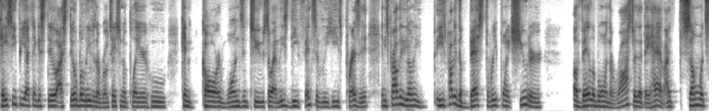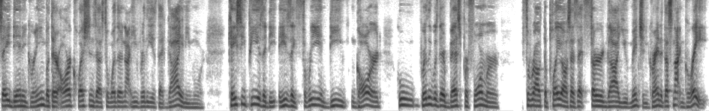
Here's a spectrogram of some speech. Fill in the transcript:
KCP, I think, is still, I still believe is a rotational player who can guard ones and twos. So at least defensively, he's present. And he's probably the only, he's probably the best three point shooter available on the roster that they have. I some would say Danny Green, but there are questions as to whether or not he really is that guy anymore. KCP is a D, he's a three and D guard who really was their best performer throughout the playoffs as that third guy you mentioned. Granted, that's not great,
